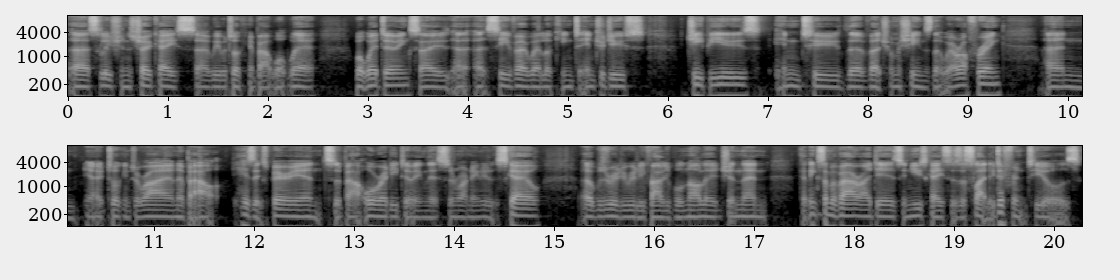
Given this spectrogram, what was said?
uh, solutions showcase. Uh, we were talking about what we're what we're doing. So uh, at Civo, we're looking to introduce GPUs into the virtual machines that we're offering and you know talking to Ryan about his experience about already doing this and running it at scale uh, was really really valuable knowledge and then I think some of our ideas and use cases are slightly different to yours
